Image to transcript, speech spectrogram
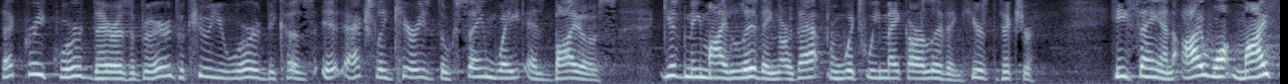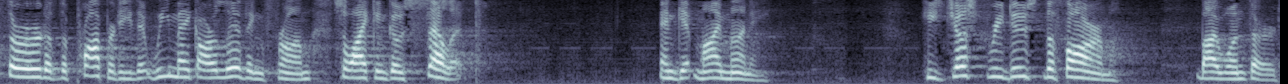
That Greek word there is a very peculiar word because it actually carries the same weight as bios. Give me my living or that from which we make our living. Here's the picture. He's saying, I want my third of the property that we make our living from so I can go sell it and get my money. He's just reduced the farm by one third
